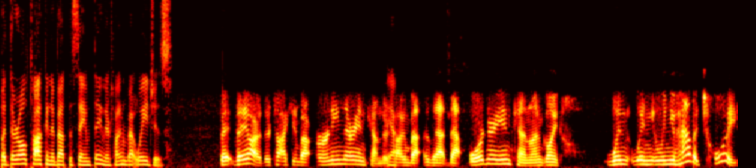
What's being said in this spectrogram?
But they're all talking about the same thing. They're talking about wages. They, they are. They're talking about earning their income. They're talking about that that ordinary income. And I'm going when when you, when you have a choice,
